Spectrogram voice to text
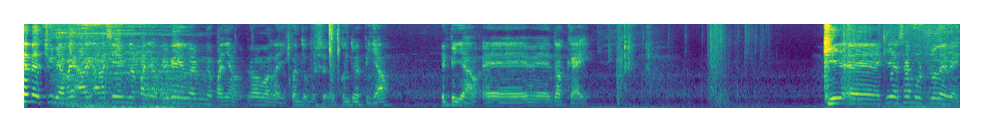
Chuli, a ver, a ver, a ver si hay un español. Creo que hay un español. No vamos reír. ¿Cuánto, cuánto he pillado? He pillado. Eh, 2K. Ki- eh, Killer Samuel True.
